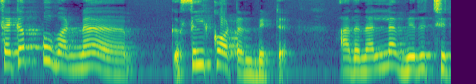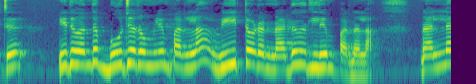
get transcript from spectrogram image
சிகப்பு வண்ண சில்க் காட்டன் பிட்டு அதை நல்லா விரிச்சிட்டு இது வந்து பூஜை ரூம்லேயும் பண்ணலாம் வீட்டோட நடுவுலையும் பண்ணலாம். நல்லா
